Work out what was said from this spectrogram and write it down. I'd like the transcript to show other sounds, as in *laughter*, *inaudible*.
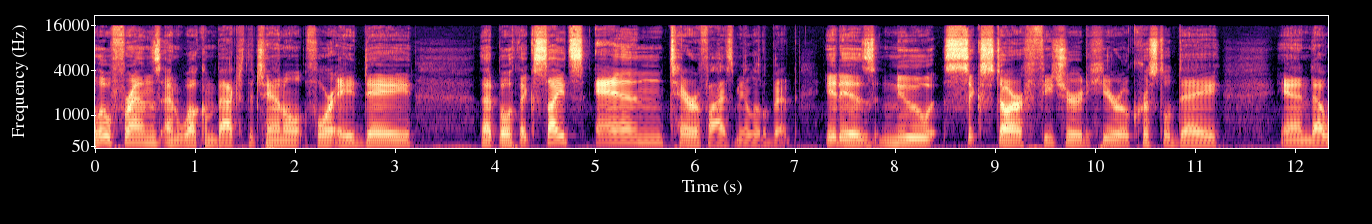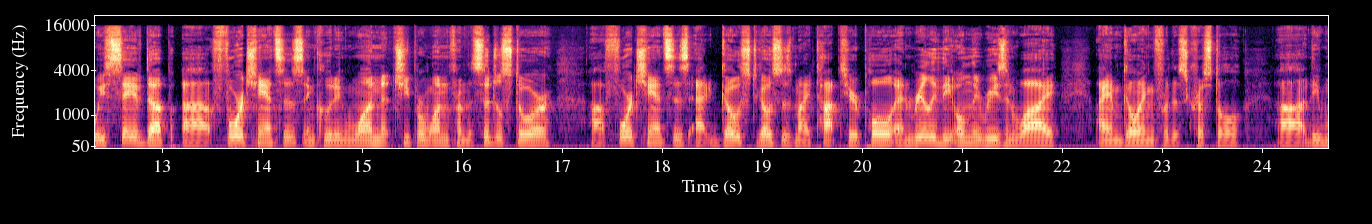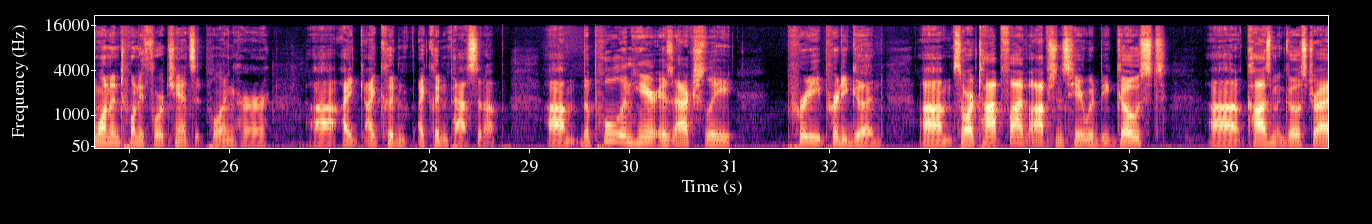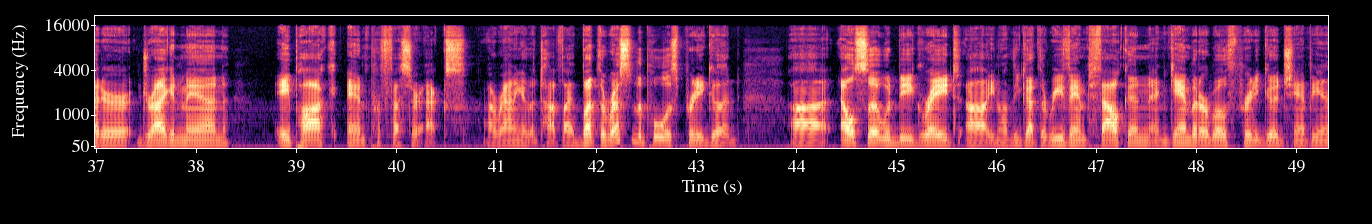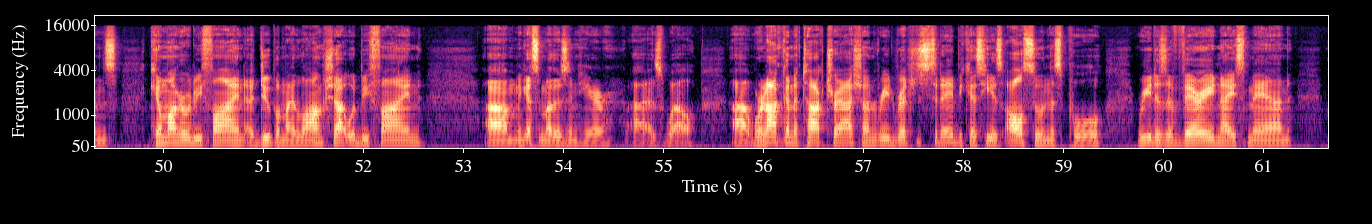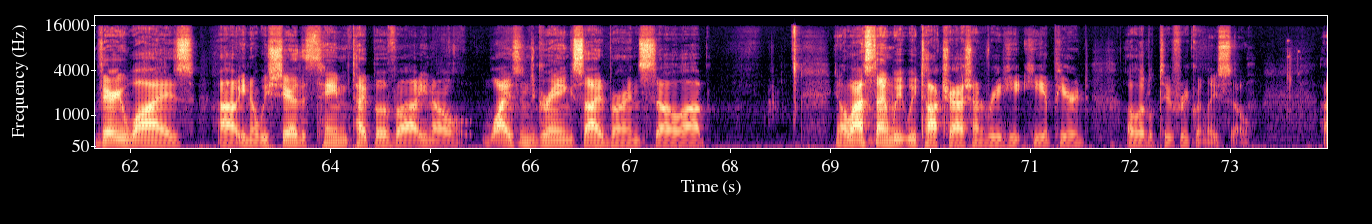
Hello, friends, and welcome back to the channel for a day that both excites and terrifies me a little bit. It is new six star featured Hero Crystal Day, and uh, we've saved up uh, four chances, including one cheaper one from the Sigil store, uh, four chances at Ghost. Ghost is my top tier pull, and really the only reason why I am going for this crystal. Uh, the 1 in 24 chance at pulling her, uh, I, I couldn't I couldn't pass it up. Um, the pool in here is actually pretty pretty good. Um, so our top five options here would be Ghost, uh, Cosmic Ghost Rider, Dragon Man, Apoc, and Professor X, uh, rounding out the top five. But the rest of the pool is pretty good. Uh, Elsa would be great. Uh, you know, you got the revamped Falcon and Gambit are both pretty good champions. Killmonger would be fine. A dupe on my Longshot would be fine. Um, we got some others in here uh, as well. Uh, we're not going to talk trash on Reed Richards today because he is also in this pool. Reed is a very nice man, very wise. Uh, you know, we share the same type of, uh, you know, wizened graying sideburns. So, uh, you know, last time we, we talked trash on Reed, he, he appeared a little too frequently. So, all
